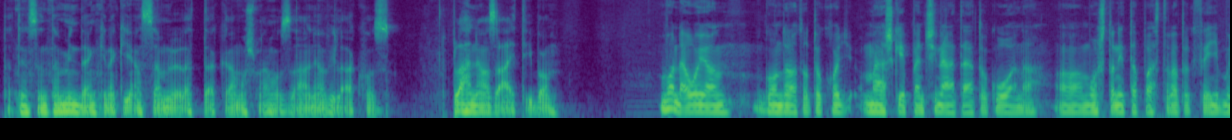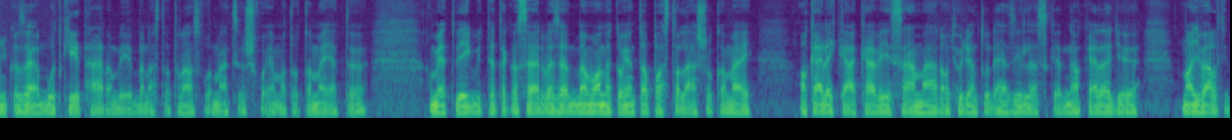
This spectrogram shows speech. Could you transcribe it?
Tehát én szerintem mindenkinek ilyen szemlélettel kell most már hozzáállni a világhoz. Pláne az IT-ban. Van-e olyan gondolatotok, hogy másképpen csináltátok volna a mostani tapasztalatok fényében mondjuk az elmúlt két-három évben azt a transformációs folyamatot, amelyet, amelyet végvittetek a szervezetben? Vannak olyan tapasztalások, amely akár egy KKV számára, hogy hogyan tud ehhez illeszkedni, akár egy nagyvállalati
